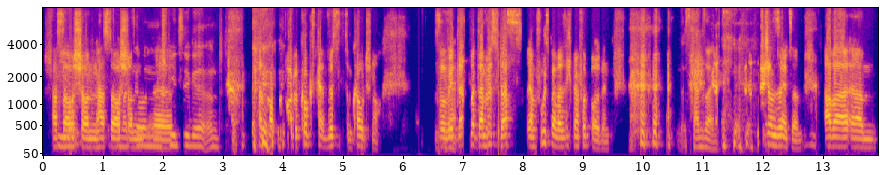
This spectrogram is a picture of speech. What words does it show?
Spiel, hast du auch schon, hast du auch schon äh, Spielzüge und hast auch, bevor du guckst, kann, wirst du zum Coach noch. So, ja. das, dann wirst du das am Fußball, was ich beim Football bin. das kann sein. schon seltsam. Aber ähm,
